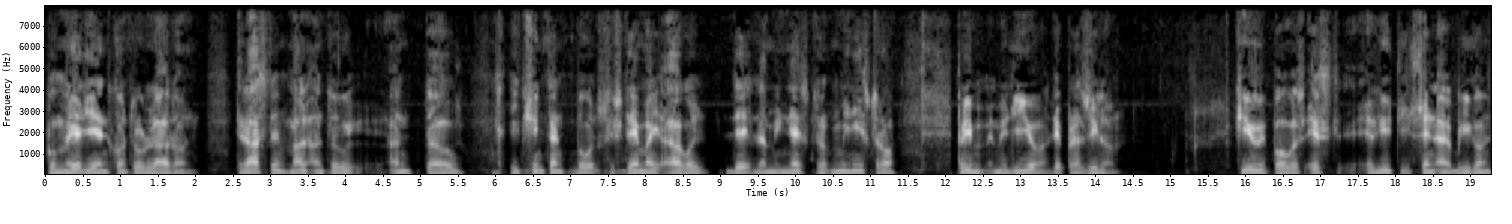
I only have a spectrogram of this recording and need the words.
por medien controladon. traste mal antau, antau icintan bo sistemai agoi de la ministro, ministro pri medio de Brasilo. kiu povas est eviti sen abrigon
